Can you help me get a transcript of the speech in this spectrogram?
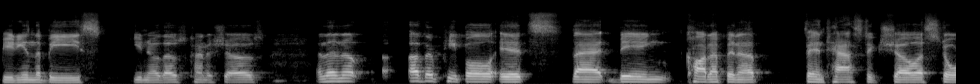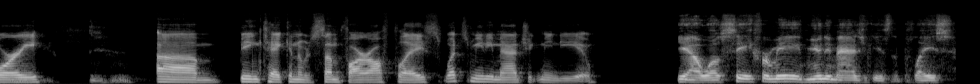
Beauty and the Beast, you know those kind of shows. And then uh, other people it's that being caught up in a fantastic show, a story, mm-hmm. um, being taken to some far off place. What's Muni magic mean to you? Yeah, well, see, for me, Muni Magic is the place.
